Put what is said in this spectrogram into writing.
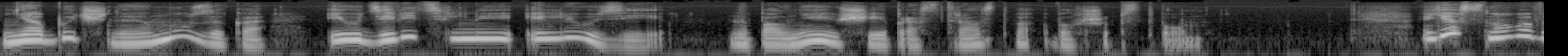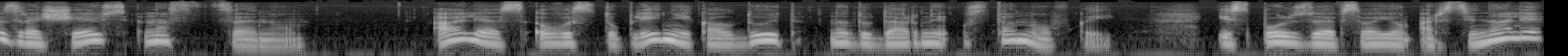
необычная музыка и удивительные иллюзии, наполняющие пространство волшебством. Я снова возвращаюсь на сцену. Алиас в выступлении колдует над ударной установкой, используя в своем арсенале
